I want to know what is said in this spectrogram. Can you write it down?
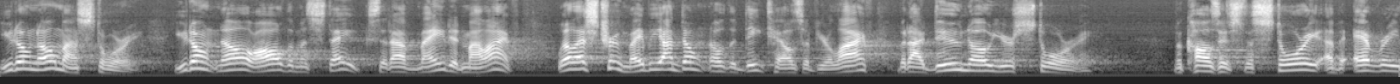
You don't know my story. You don't know all the mistakes that I've made in my life. Well, that's true. Maybe I don't know the details of your life, but I do know your story because it's the story of every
